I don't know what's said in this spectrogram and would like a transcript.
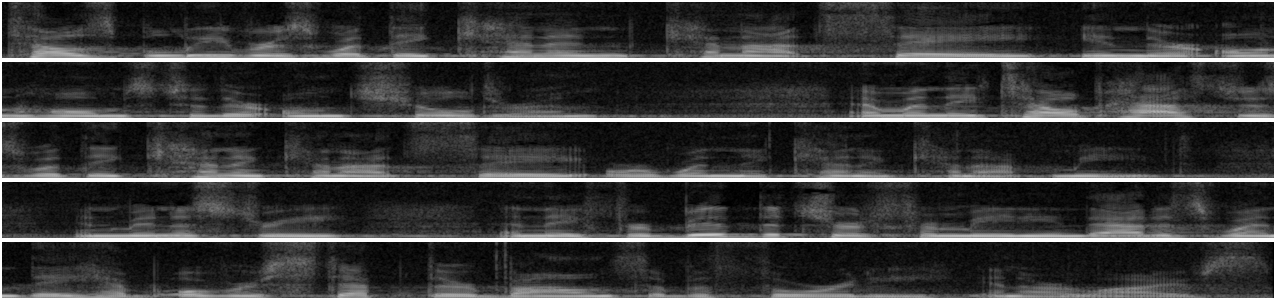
tells believers what they can and cannot say in their own homes to their own children, and when they tell pastors what they can and cannot say or when they can and cannot meet in ministry, and they forbid the church from meeting, that is when they have overstepped their bounds of authority in our lives.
